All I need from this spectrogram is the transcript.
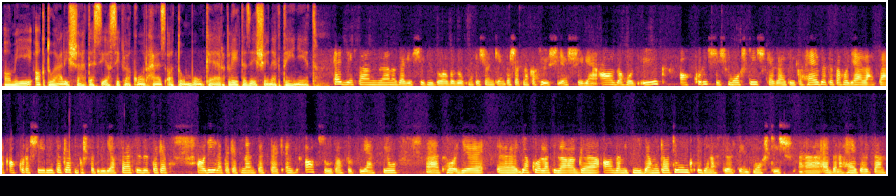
ami aktuálissá teszi a Sziklakórház atombunker létezésének tényét? Egyértelműen az egészségügyi dolgozóknak és önkénteseknek a hősiessége az, ahogy ők akkor is és most is kezelték a helyzetet, ahogy ellátták akkor a sérülteket, most pedig ugye a fertőzötteket, ahogy életeket mentettek. Ez abszolút asszociáció, tehát hogy gyakorlatilag az, amit mi bemutatunk, ugyanaz történt most is ebben a helyzetben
